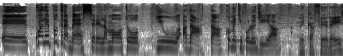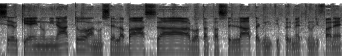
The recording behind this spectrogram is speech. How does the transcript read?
eh, quale potrebbe essere la moto più adatta come tipologia? Le caffè racer che hai nominato hanno sella bassa, ruota tassellata, quindi ti permettono di fare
